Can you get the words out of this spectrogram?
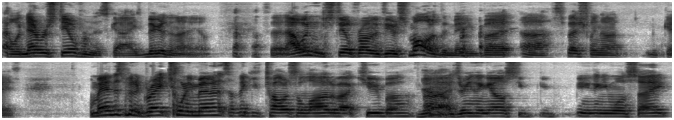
I would never steal from this guy. He's bigger than I am. So I wouldn't steal from him if he was smaller than me, but uh, especially not in case. Well, man, this has been a great 20 minutes. I think you've taught us a lot about Cuba. Yeah. Uh, is there anything else you, you anything you want to say?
